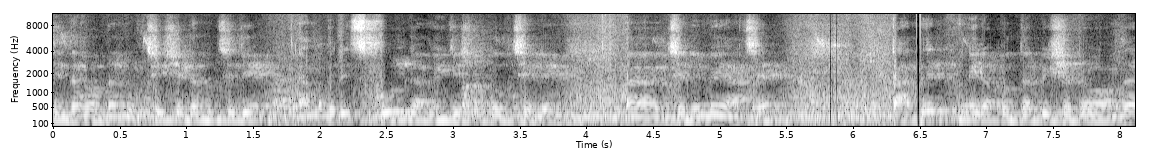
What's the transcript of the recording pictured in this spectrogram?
চিন্তা ভাবনা করছি, সেটা হচ্ছে যে আমাদের স্কুলগামী যে সকল ছেলে ছেলে মেয়ে আছে, তাদের নিরাপত্তার বিষয়টাও আমরা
